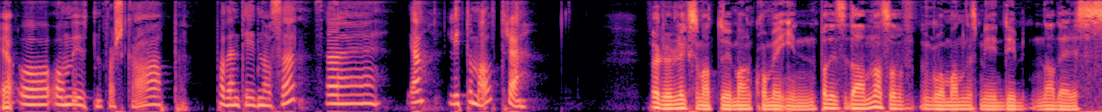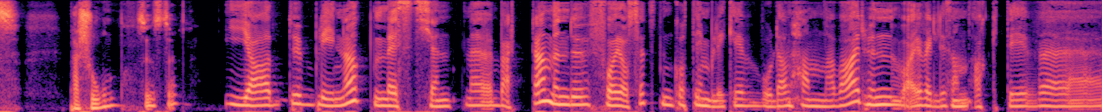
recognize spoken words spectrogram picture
Ja. Og om utenforskap på den tiden også. Så ja, litt om alt, tror jeg. Føler du liksom at du, man kommer inn på disse damene, så går man liksom i dybden av deres person, syns du? Ja, du blir nok mest kjent med Bertha, men du får jo også et godt innblikk i hvordan Hanna var. Hun var jo veldig sånn aktiv eh,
